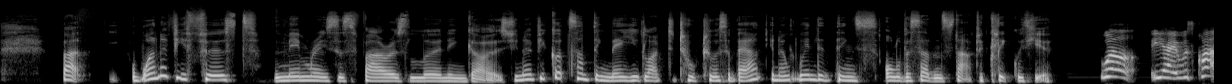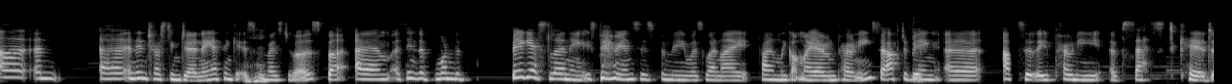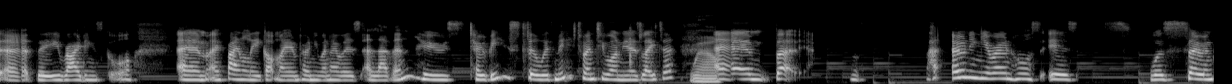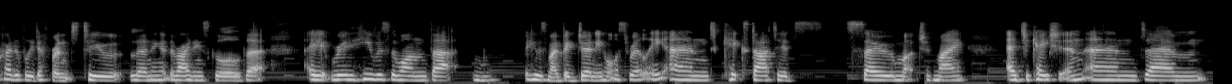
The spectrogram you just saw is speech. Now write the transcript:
But one of your first memories as far as learning goes, you know, have you got something there you'd like to talk to us about? You know, when did things all of a sudden start to click with you? Well, yeah, it was quite a, an uh, an interesting journey. I think it is Mhm. for most of us. But um, I think that one of the biggest learning experiences for me was when I finally got my own pony. So after being a absolutely pony obsessed kid at the riding school, um, I finally got my own pony when I was 11. Who's Toby, still with me 21 years later. Wow. Um, but owning your own horse is was so incredibly different to learning at the riding school that it re- he was the one that he was my big journey horse really and kick-started so much of my education and um,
